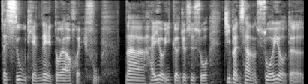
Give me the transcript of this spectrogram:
在十五天内都要回复。那还有一个就是说，基本上所有的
